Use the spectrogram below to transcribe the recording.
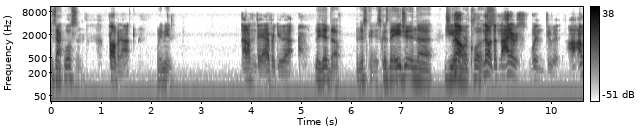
Zach Wilson. Probably not. What do you mean? I don't think they ever do that. They did though in this case because the agent and the GM no, were close. no, the Niners wouldn't do it. I,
